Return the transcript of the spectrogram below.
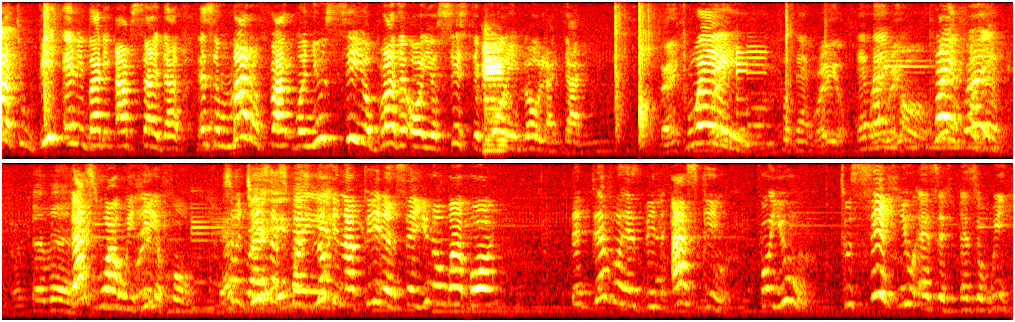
not to beat anybody upside down. As a matter of fact, when you see your brother or your sister going low like that, Thank you. pray for them. Pray. Amen. Pray. Pray for Right. them. Amen. That's what we're here for. So right. Jesus was Amen. looking at Peter and said, You know what, boy? The devil has been asking for you to sift you as a, as a wheat.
